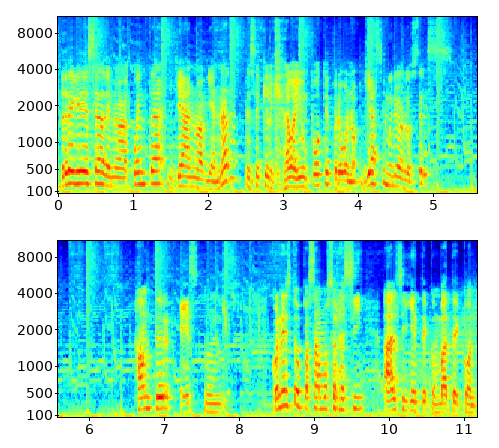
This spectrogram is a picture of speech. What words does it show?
Regresa de nueva cuenta, ya no había nada, pensé que le quedaba ahí un poke, pero bueno, ya se murieron los tres. Hunter es un dios. Con esto pasamos ahora sí al siguiente combate con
